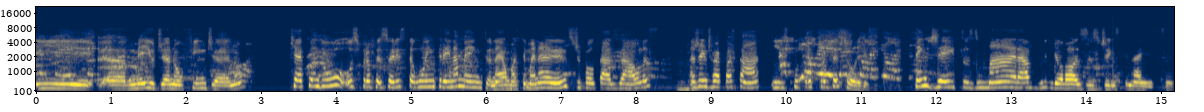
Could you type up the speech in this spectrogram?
e uh, meio de ano ou fim de ano, que é quando os professores estão em treinamento, né? Uma semana antes de voltar às aulas, a uhum. gente vai passar isso para os professores. Tem jeitos maravilhosos de ensinar isso.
